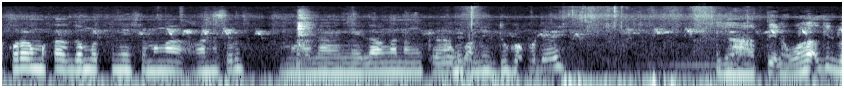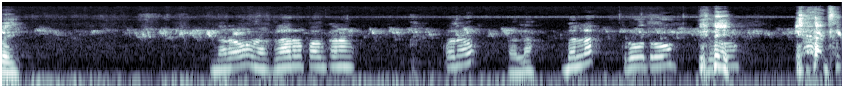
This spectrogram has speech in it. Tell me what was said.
Ako lang makagamot ni sa mga ano sa mga nangangailangan ng Ano ba. ba? Dugo po di eh. Yati nawa gyud bay. Narao, naklaro pa ang kanang... Ano? Wala. Bala? True, true. Yati.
